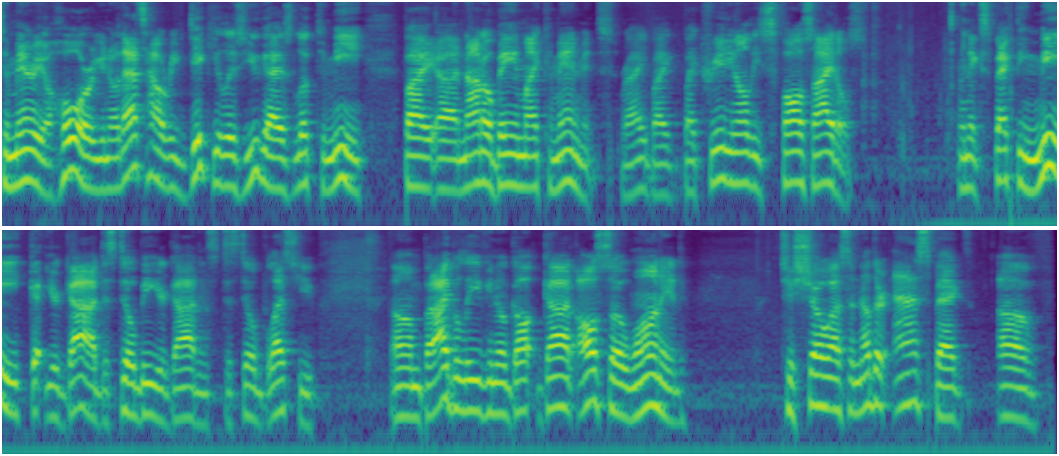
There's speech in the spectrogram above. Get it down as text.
to marry a whore, you know, that's how ridiculous you guys look to me by uh, not obeying my commandments, right? By by creating all these false idols and expecting me, your God, to still be your God and to still bless you. Um, but I believe, you know, God also wanted to show us another aspect of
